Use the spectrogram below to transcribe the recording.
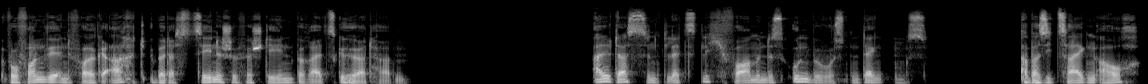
wovon wir in Folge 8 über das szenische Verstehen bereits gehört haben. All das sind letztlich Formen des unbewussten Denkens. Aber sie zeigen auch,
